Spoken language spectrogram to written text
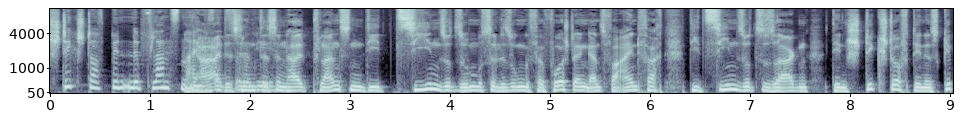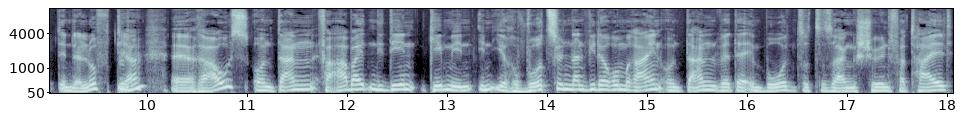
stickstoffbindende Pflanzen ja, eingesetzt. Ja, das sind, das sind halt Pflanzen, die ziehen, so, so musst du das ungefähr vorstellen, ganz vereinfacht, die ziehen sozusagen den Stickstoff, den es gibt in der Luft, mhm. ja, äh, raus und dann verarbeiten die den, geben ihn in ihre Wurzeln dann wiederum rein und dann wird er im Boden sozusagen schön verteilt.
